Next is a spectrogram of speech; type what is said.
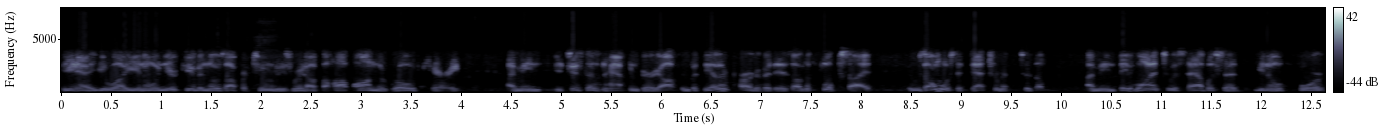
Yeah, you uh, you know when you're given those opportunities right off the hop on the road, Kerry, I mean, it just doesn't happen very often. But the other part of it is, on the flip side, it was almost a detriment to them. I mean, they wanted to establish a, you know, four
